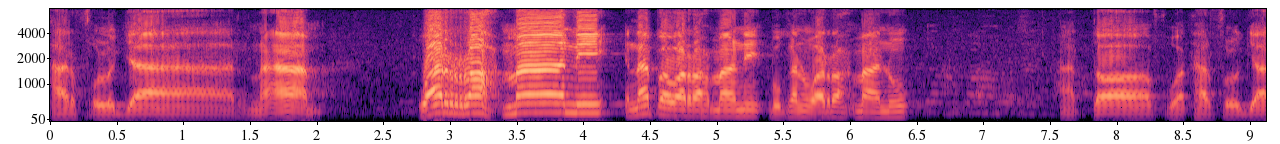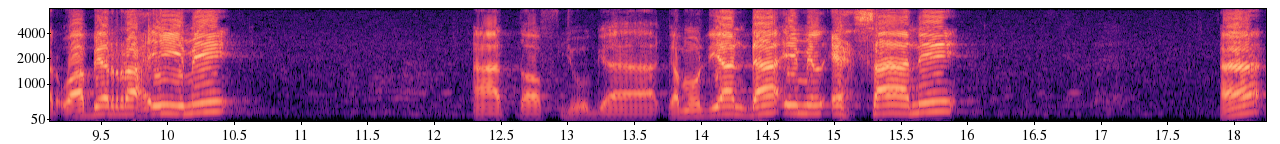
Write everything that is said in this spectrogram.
Harful jar naam. Warrahmani kenapa warrahmani bukan warrahmanu? Atau buat harful jar. Wabir rahimi atof juga. Kemudian daimil ihsani ha?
